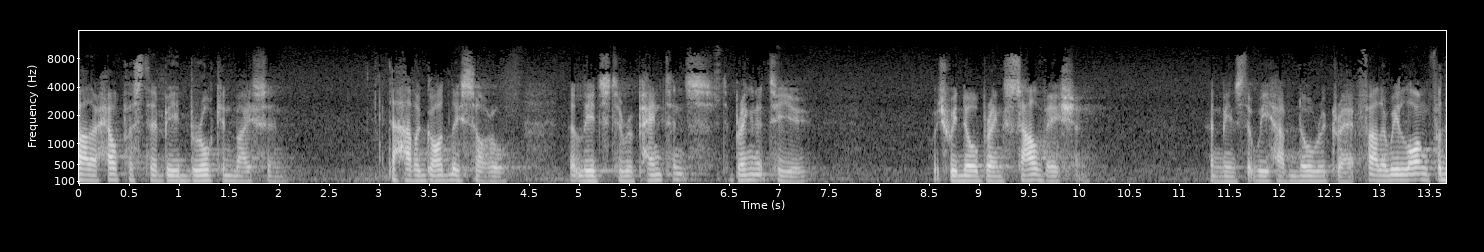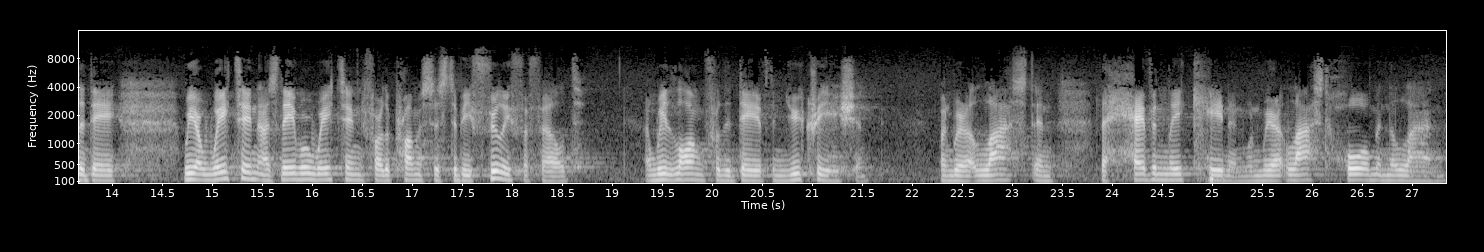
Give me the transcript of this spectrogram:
Father, help us to be broken by sin, to have a godly sorrow that leads to repentance, to bringing it to you, which we know brings salvation and means that we have no regret. Father, we long for the day we are waiting as they were waiting for the promises to be fully fulfilled. And we long for the day of the new creation when we're at last in the heavenly Canaan, when we're at last home in the land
